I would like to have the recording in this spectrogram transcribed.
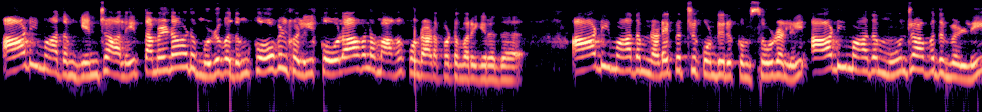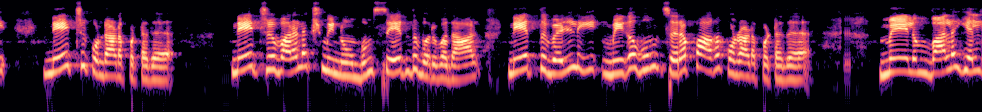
ஆடி மாதம் என்றாலே தமிழ்நாடு முழுவதும் கோவில்களில் கோலாகலமாக கொண்டாடப்பட்டு வருகிறது. ஆடி மாதம் நடைபெற்று கொண்டிருக்கும் சூழலில் ஆடி மாதம் மூன்றாவது வெள்ளி நேற்று கொண்டாடப்பட்டது. நேற்று வரலட்சுமி நோன்பும் சேர்ந்து வருவதால் நேற்று வெள்ளி மிகவும் சிறப்பாக கொண்டாடப்பட்டது. மேலும் வலையல்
